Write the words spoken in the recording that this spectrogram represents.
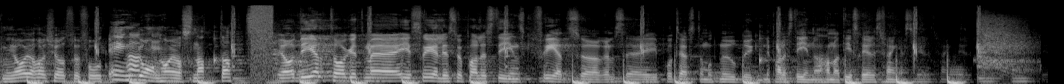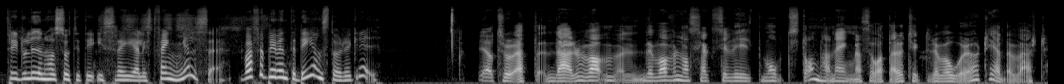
Men jag, jag har kört för fort. En Okej. gång har jag snattat. Jag har deltagit med israelisk och palestinsk fredsrörelse i protester mot murbyggen i Palestina och hamnat i israeliskt fängelse. Fridolin har suttit i israeliskt fängelse. Varför blev inte det en större grej? Jag tror att där var, det var väl någon slags civilt motstånd han ägnade sig åt där och tyckte det var oerhört hedervärt.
